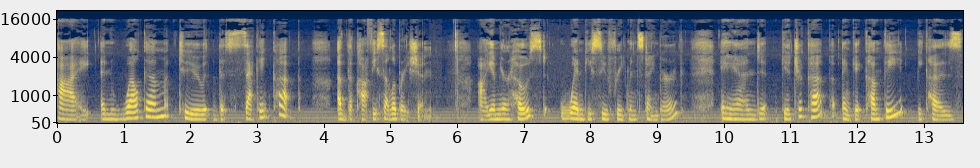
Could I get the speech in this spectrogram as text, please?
Hi, and welcome to the second cup of the coffee celebration. I am your host, Wendy Sue Friedman Steinberg, and get your cup and get comfy because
